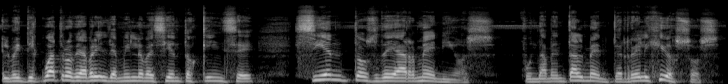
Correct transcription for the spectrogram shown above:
El 24 de abril de 1915, cientos de armenios, fundamentalmente religiosos,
